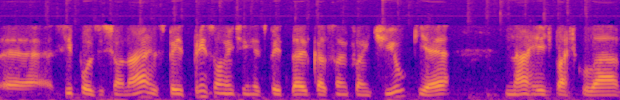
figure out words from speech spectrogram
é, se posicionar, a respeito, principalmente em respeito da educação infantil, que é na rede particular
